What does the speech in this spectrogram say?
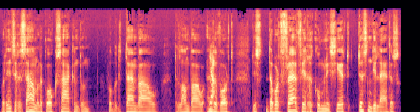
waarin ze gezamenlijk ook zaken doen. Bijvoorbeeld de tuinbouw, de landbouw enzovoort. Ja. Dus er wordt vrij veel gecommuniceerd tussen die leiders,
